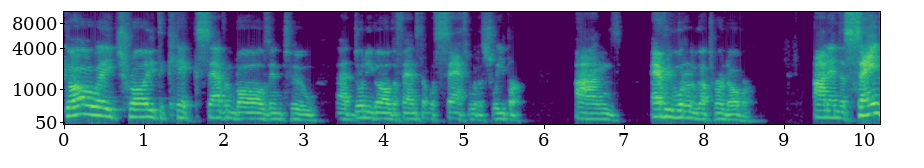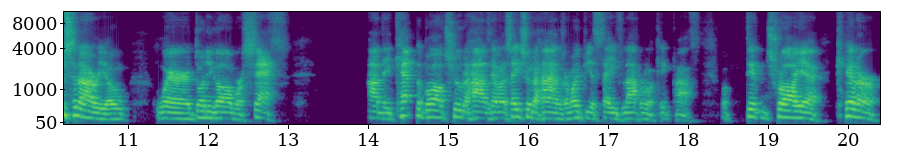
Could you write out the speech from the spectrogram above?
Galway tried to kick seven balls into a Donegal defence that was set with a sweeper, and every one of them got turned over. And in the same scenario where Donegal were set and they kept the ball through the hands, now when I say through the hands, there might be a safe lateral kick pass, but didn't try a killer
